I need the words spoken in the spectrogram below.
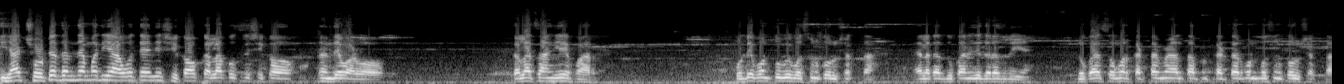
ह्या छोट्या धंद्यामध्ये यावं त्याने शिकावं कलाकुसरी शिकावं धंदे वाढवावं. कला चांगली आहे फार. कुठे पण तुम्ही बसून करू शकता. याला काय दुकानाची गरज नाही आहे. दुकानासमोर कट्टा मिळाला तर आपण कट्ट्यावर पण बसून करू शकता.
